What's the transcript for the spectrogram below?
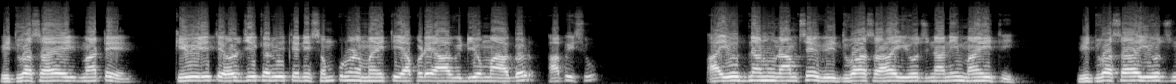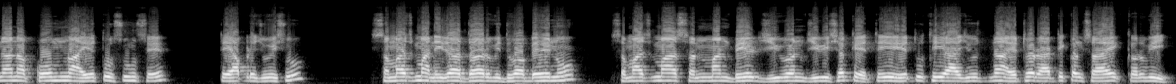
વિધવા સહાય માટે કેવી રીતે અરજી કરવી તેની સંપૂર્ણ માહિતી આપણે આ વિડીયોમાં આગળ આપીશું. આ યોજનાનું નામ છે વિધવા સહાય યોજનાની માહિતી. વિધવા સહાય યોજનાના ફોર્મના હેતુ શું છે તે આપણે જોઈશું. સમાજમાં નિરાધાર વિધવા બહેનો સમાજમાં સન્માનભેર જીવન જીવી શકે તે હેતુથી આ યોજના હેઠળ આર્ટિકલ સહાય કરવી.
